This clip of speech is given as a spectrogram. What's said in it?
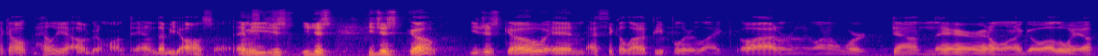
like I'll hell yeah I'll go to Montana that'd be awesome I mean you just you just you just go you just go and I think a lot of people are like oh I don't really want to work down there. I don't want to go all the way up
